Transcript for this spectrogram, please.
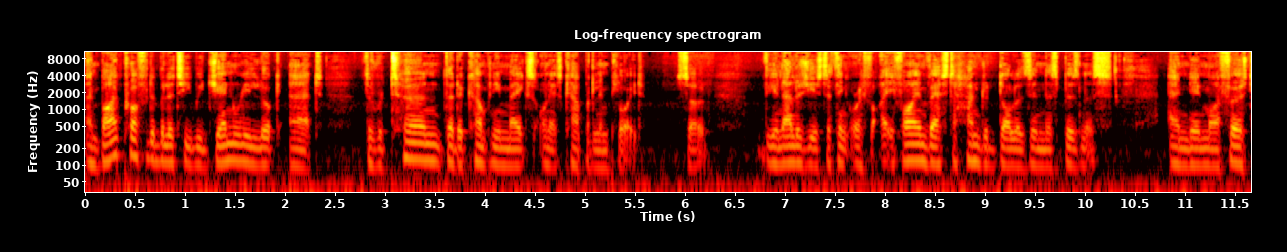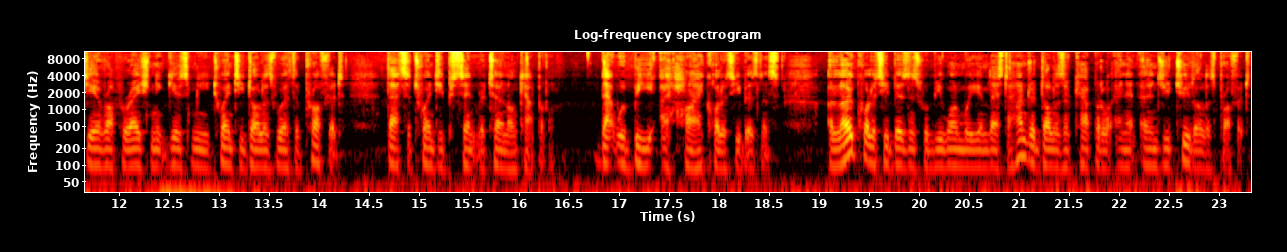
and by profitability, we generally look at the return that a company makes on its capital employed. So the analogy is to think, or if I, if I invest hundred dollars in this business, and in my first year of operation it gives me twenty dollars worth of profit, that's a twenty percent return on capital that would be a high quality business. A low quality business would be one where you invest $100 of capital and it earns you $2 profit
